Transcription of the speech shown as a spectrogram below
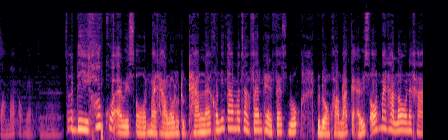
สามารถออกแบบกันได้ สวัสดีครอบครัว a r i s o d My t a r o ทุกทุกๆท่าน และคนที่ตามมาจากแฟนเพจ Facebook ดูดวงความรักกับ a r i s o d My t a r o นะคะ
